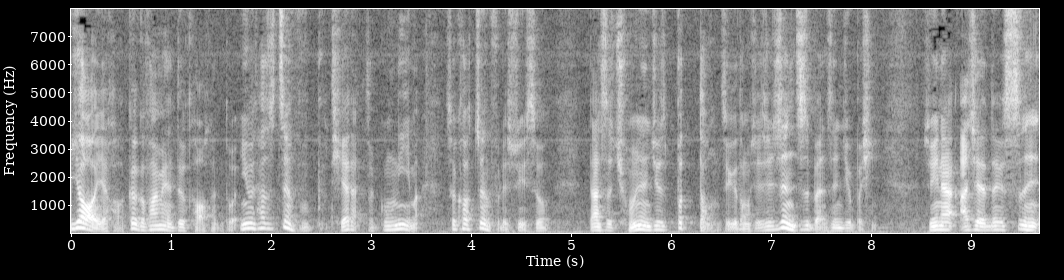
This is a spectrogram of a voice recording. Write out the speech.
药也好，各个方面都好很多。因为它是政府补贴的，是公立嘛，是靠政府的税收。但是穷人就是不懂这个东西，就认知本身就不行。所以呢，而且那个私人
